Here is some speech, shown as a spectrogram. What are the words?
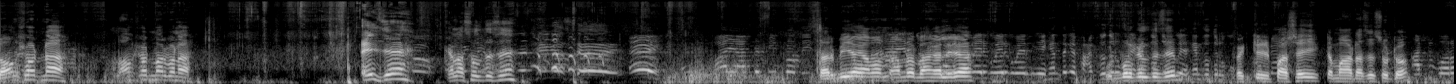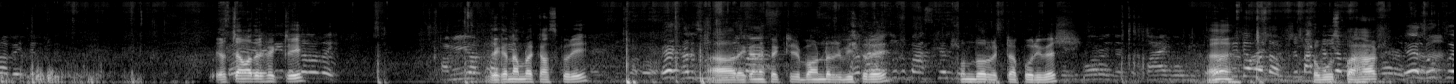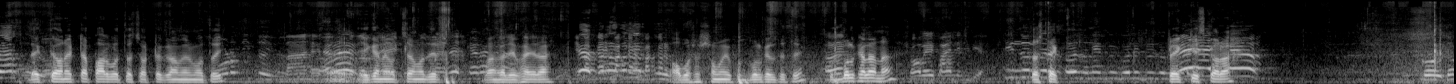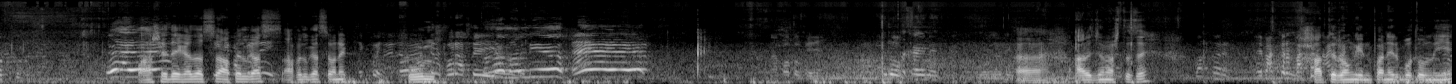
Long shot না long shot মারবো না। এই যে, খেলা চলতেছে। আমরা বাঙালিরা ফুটবল খেলতেছে। ফ্যাক্টরির পাশেই একটা মাঠ আছে ছোট। এ হচ্ছে আমাদের ফ্যাক্টরি যেখানে আমরা কাজ করি। আর এখানে ফ্যাক্টরির বাউন্ডারির ভিতরে সুন্দর একটা পরিবেশ। হ্যাঁ সবুজ পাহাড়। দেখতে অনেকটা পার্বত্য চট্টগ্রামের মতোই। এখানে হচ্ছে আমাদের বাঙালি ভাইরা অবসর সময়ে ফুটবল খেলতেছে। ফুটবল খেলা না জাস্ট প্র্যাকটিস করা। পাশে দেখা যাচ্ছে আপেল গাছ। আপেল গাছে অনেক ফুল। আরেকজন আসতেছে। হাতে রঙিন পানির বোতল নিয়ে।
